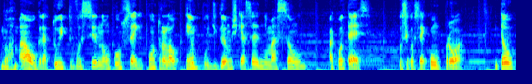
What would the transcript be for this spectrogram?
normal, gratuito, você não consegue controlar o tempo, digamos, que essa animação acontece. Você consegue com o Pro. Então,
